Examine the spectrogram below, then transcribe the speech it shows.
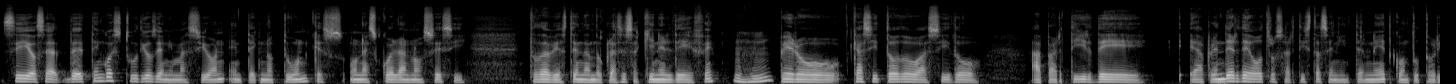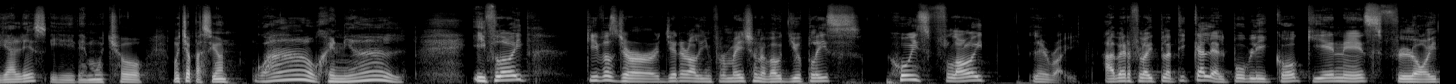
sí, o sea, tengo estudios de animación en Tecnotoon, que es una escuela, no sé si todavía estén dando clases aquí en el DF, pero casi todo ha sido a partir de eh, aprender de otros artistas en internet con tutoriales y de mucho mucha pasión. Wow, genial. Y Floyd, give us your general information about you, please. Who is Floyd Leroy? A ver, Floyd, platícale al público quién es Floyd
